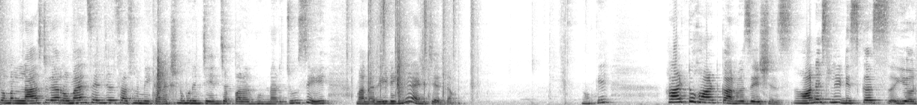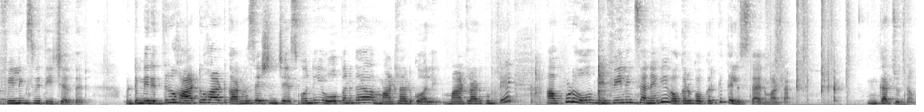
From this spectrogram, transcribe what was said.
So మన లాస్ట్గా రొమాన్స్ ఏంజల్స్ అసలు మీ కనెక్షన్ గురించి ఏం చెప్పాలనుకుంటున్నారు చూసి మన రీడింగ్ని ఎండ్ చేద్దాం. Okay? Heart to heart conversations honestly discuss your feelings with each other అంటే మీరిద్దరూ హార్ట్ టు హార్ట్ కాన్వర్సేషన్ చేసుకొని ఓపెన్గా మాట్లాడుకోవాలి. మాట్లాడుకుంటే అప్పుడు మీ ఫీలింగ్స్ అనేవి ఒకరికొకరికి తెలుస్తాయి అన్నమాట ఇంకా చూద్దాం.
